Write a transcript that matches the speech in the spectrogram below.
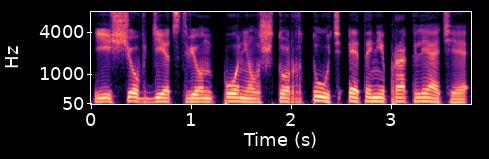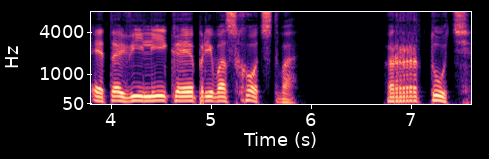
Еще в детстве он понял, что ртуть — это не проклятие, это великое превосходство. Ртуть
